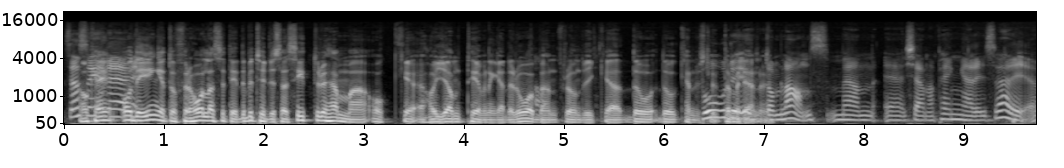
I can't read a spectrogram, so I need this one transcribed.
Sen så Okej, är det, och det är inget att förhålla sig till. Det betyder så här, sitter du hemma och eh, har gömt tvn i garderoben för att undvika, då, då kan du sluta bor med du det nu. utomlands men eh, tjänar pengar i Sverige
